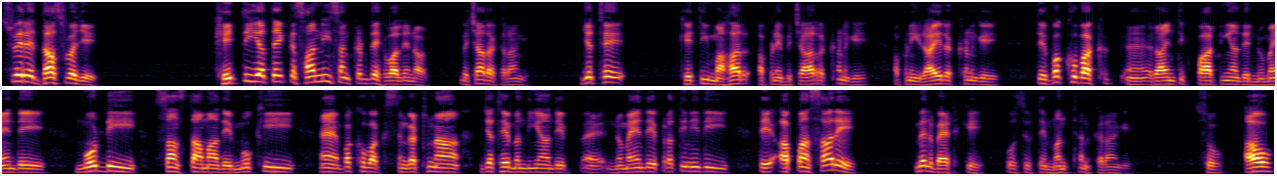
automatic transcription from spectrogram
ਸਵੇਰੇ 10 ਵਜੇ ਖੇਤੀ ਅਤੇ ਕਿਸਾਨੀ ਸੰਕਟ ਦੇ ਹਵਾਲੇ ਨਾਲ ਵਿਚਾਰਾ ਕਰਾਂਗੇ ਜਿੱਥੇ ਖੇਤੀ ਮਾਹਰ ਆਪਣੇ ਵਿਚਾਰ ਰੱਖਣਗੇ ਆਪਣੀ رائے ਰੱਖਣਗੇ ਤੇ ਵੱਖ-ਵੱਖ ਅ, ਰਾਜਨੀਤਿਕ ਪਾਰਟੀਆਂ ਦੇ ਨੁਮਾਇੰਦੇ ਮੋਢੀ ਸੰਸਥਾਵਾਂ ਦੇ ਮੁਖੀ ਹੈ ਵੱਖ-ਵੱਖ ਸੰਗਠਨਾਂ ਜਥੇਬੰਦੀਆਂ ਦੇ ਅ, ਨੁਮਾਇੰਦੇ ਪ੍ਰਤੀਨਿਧੀ ਤੇ ਆਪਾਂ ਸਾਰੇ ਮਿਲ ਬੈਠ ਕੇ ਉਸ ਦੇ ਉੱਤੇ ਮੰਥਨ ਕਰਾਂਗੇ ਸੋ ਆਓ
